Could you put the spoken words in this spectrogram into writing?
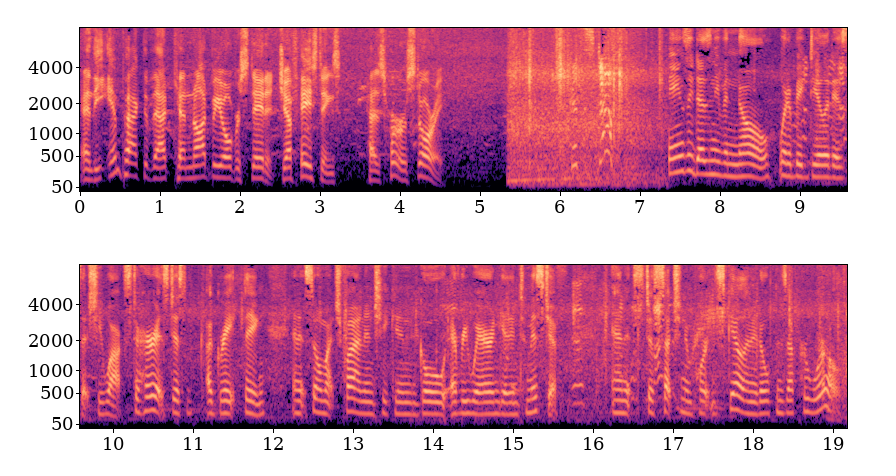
and the impact of that cannot be overstated. Jeff Hastings has her story. Good stuff. Ainsley doesn't even know what a big deal it is that she walks. To her, it's just a great thing, and it's so much fun, and she can go everywhere and get into mischief. And it's just such an important skill, and it opens up her world.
